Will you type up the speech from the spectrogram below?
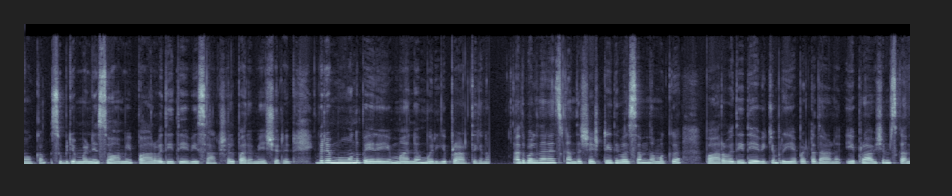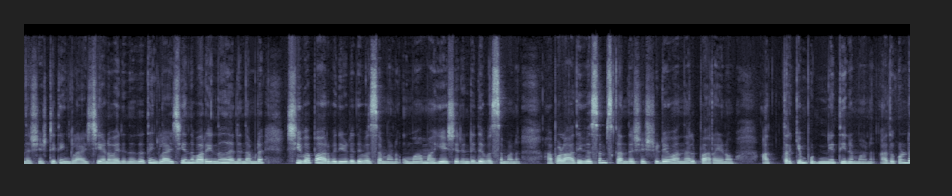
നോക്കാം. സുബ്രഹ്മണ്യ സ്വാമി പാർവതി ദേവി സാക്ഷാൽ പരമേശ്വരൻ. ഇവരെ മൂന്ന് പേരെയും മനം മുരുകി പ്രാർത്ഥിക്കണം. അതുപോലെ തന്നെ സ്കന്ദഷഷ്ടി ദിവസം നമുക്ക് പാർവതി ദേവിക്കും പ്രിയപ്പെട്ടതാണ്. ഈ പ്രാവശ്യം സ്കന്ദഷഷ്ടി തിങ്കളാഴ്ചയാണ് വരുന്നത്. തിങ്കളാഴ്ച എന്ന് പറയുന്നത് തന്നെ നമ്മുടെ ശിവപാർവതിയുടെ ദിവസമാണ്. ഉമാമഹേശ്വരന്റെ ദിവസമാണ്. അപ്പോൾ ആ ദിവസം സ്കന്ദഷഷ്ടിയുടെ വന്നാൽ പറയണോ? അത്രയ്ക്കും പുണ്യദിനമാണ്. അതുകൊണ്ട്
